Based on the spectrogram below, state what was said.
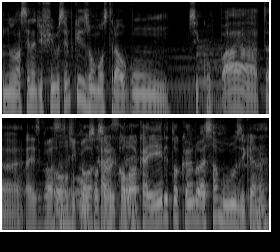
Na cena de filme, sempre que eles vão mostrar algum psicopata. Eles gostam Ou, de colocar daí. coloca ele tocando essa música, Uhum. né?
